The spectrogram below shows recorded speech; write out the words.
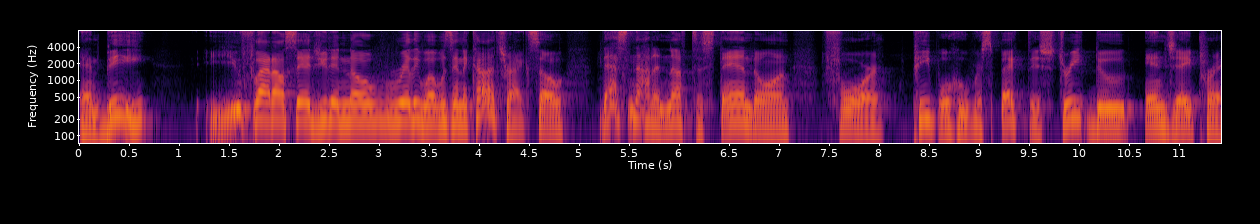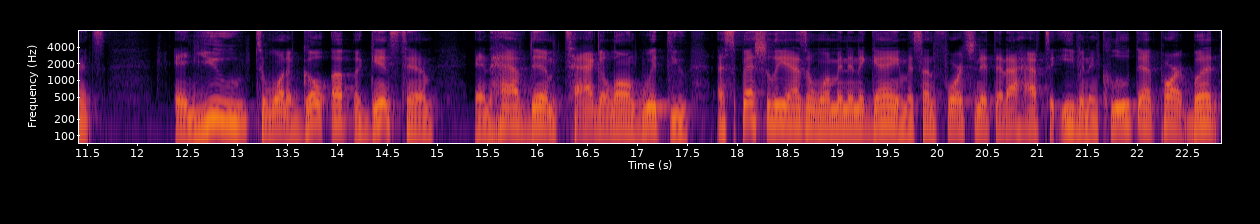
and B, you flat out said you didn't know really what was in the contract. So that's not enough to stand on for people who respect this street dude, NJ Prince, and you to want to go up against him and have them tag along with you, especially as a woman in the game. It's unfortunate that I have to even include that part, but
